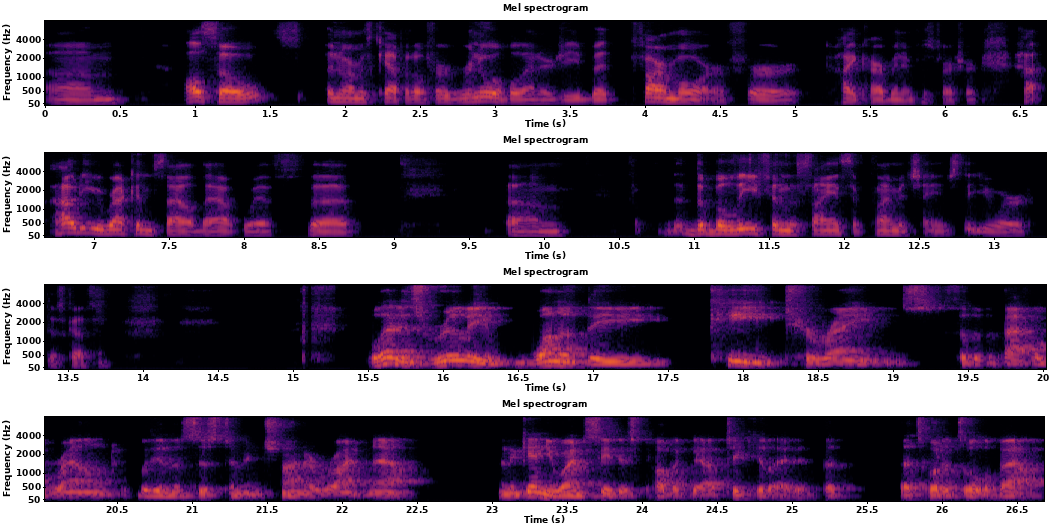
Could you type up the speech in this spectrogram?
Um, also, enormous capital for renewable energy, but far more for high carbon infrastructure. How, how do you reconcile that with the, um, the belief in the science of climate change that you were discussing? Well, that is really one of the key terrains for the battleground within the system in China right now. And again, you won't see this publicly articulated, but that's what it's all about.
